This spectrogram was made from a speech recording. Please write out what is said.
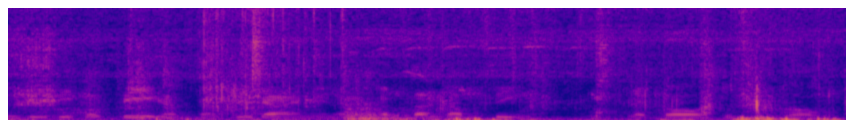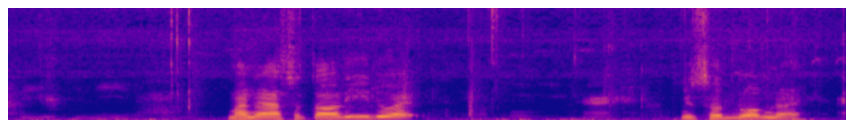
มดีดีคอฟฟี่ครับสั่งซื้อได้ในนามกัปตันดัมซิงแล้วก็ทุกช่องที่อยู่ที่นี่นะครับ มานาสตอรี่ด้วย มมีส่วนร่วมหน่อยอ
